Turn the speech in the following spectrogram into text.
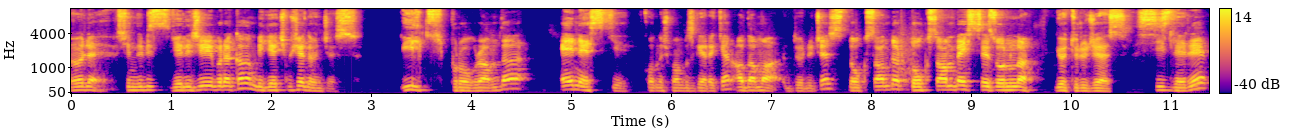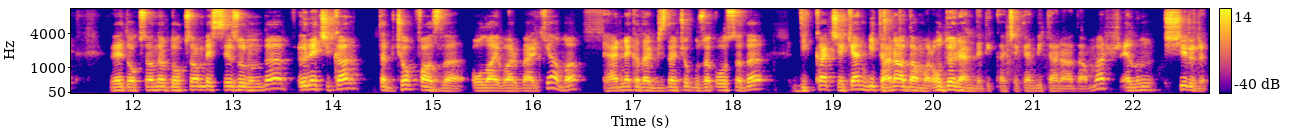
Öyle. Şimdi biz geleceği bırakalım bir geçmişe döneceğiz. İlk programda en eski konuşmamız gereken adama döneceğiz. 94-95 sezonuna götüreceğiz sizleri ve 94-95 sezonunda öne çıkan tabii çok fazla olay var belki ama her ne kadar bizden çok uzak olsa da dikkat çeken bir tane adam var. O dönemde dikkat çeken bir tane adam var. Alan Shearer'ı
